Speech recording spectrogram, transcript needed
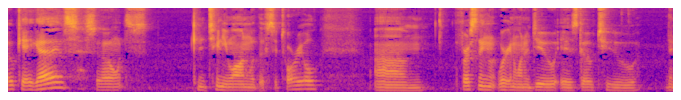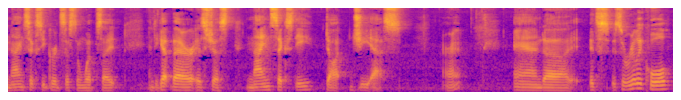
Okay guys, so let's continue on with this tutorial. Um, the first thing that we're going to want to do is go to the 960 grid system website and to get there it's just 960.gs alright and uh, it's, it's a really cool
